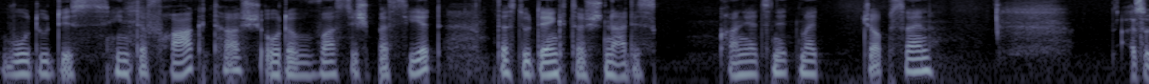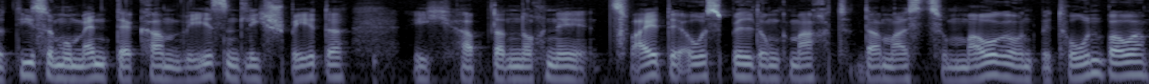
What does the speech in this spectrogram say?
wo du das hinterfragt hast oder was ist passiert, dass du denkst hast, na, das kann jetzt nicht mein Job sein? Also dieser Moment, der kam wesentlich später. Ich habe dann noch eine zweite Ausbildung gemacht, damals zum Maurer und Betonbauer.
